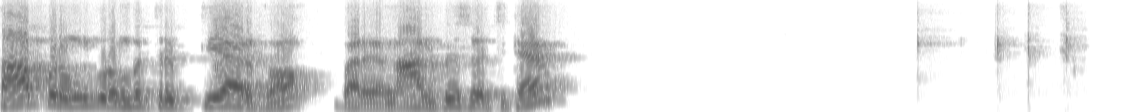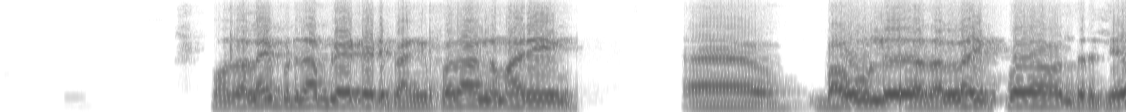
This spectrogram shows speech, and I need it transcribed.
சாப்பிட்றவங்களுக்கு ரொம்ப திருப்தியா இருக்கும். பாருங்க நாலு பீஸ் வச்சுட்டேன். முதல்ல இப்படிதான் பிளேட் அடிப்பாங்க. இப்போதான் இந்த மாதிரி பவுலு அதெல்லாம் இப்போதான் வந்திருக்கு.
